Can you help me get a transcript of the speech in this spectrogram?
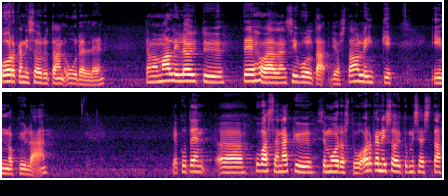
kun organisoidutaan uudelleen. Tämä malli löytyy THLn sivulta, josta on linkki Innokylään. Ja kuten kuvassa näkyy, se muodostuu organisoitumisesta,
